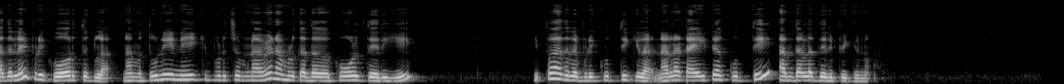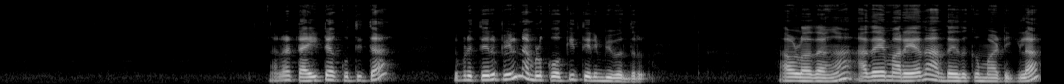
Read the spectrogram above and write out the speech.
அதில் இப்படி கோர்த்துக்கலாம். நம்ம துணியை நீக்கி பிடிச்சோம்னாவே நம்மளுக்கு அந்த ஹோல் தெரியும். இப்போ அதில் இப்படி குத்திக்கலாம். நல்லா டைட்டாக குத்தி அந்தளவு திருப்பிக்கணும். நல்லா டைட்டாக குத்திட்டா இப்படி திருப்பியில் நம்மளுக்கு கொக்கி திரும்பி வந்துடும் அவ்வளோதாங்க. அதே மாதிரியே தான் அந்த இதுக்கு மாட்டிக்கலாம்.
